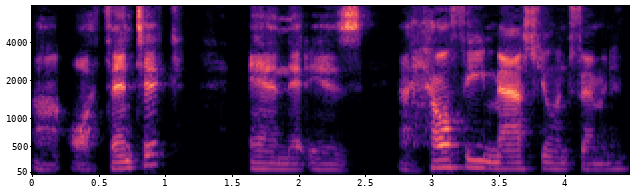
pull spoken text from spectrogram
uh, authentic and that is a healthy masculine feminine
